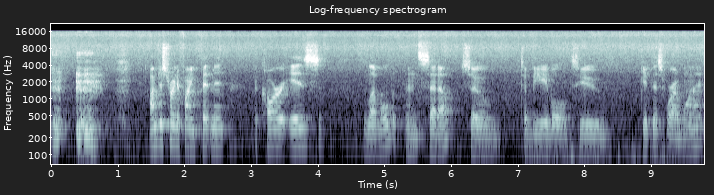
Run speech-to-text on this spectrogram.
I'm just trying to find fitment. The car is leveled and set up. So to be able to get this where I want it,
